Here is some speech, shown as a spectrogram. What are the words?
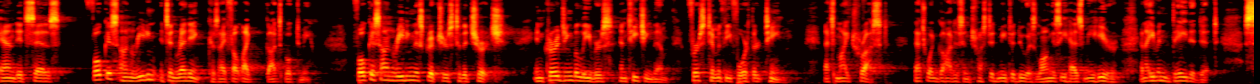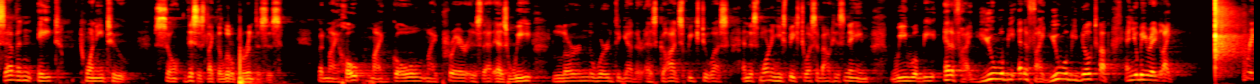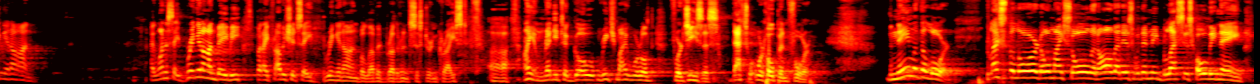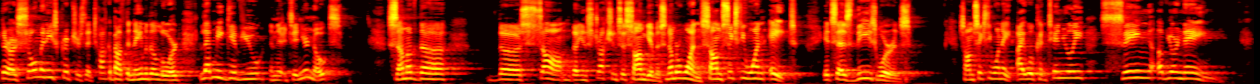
And it says, Focus on reading, it's in red ink because I felt like God spoke to me. Focus on reading the scriptures to the church encouraging believers and teaching them. 1 Timothy 4:13. That's my trust. That's what God has entrusted me to do as long as he has me here. And I even dated it. 7 8 22. So this is like the little parenthesis. But my hope, my goal, my prayer is that as we learn the word together, as God speaks to us, and this morning he speaks to us about his name, we will be edified. You will be edified. You will be built up, and you'll be ready, like, bring it on. I want to say, bring it on, baby, but I probably should say, bring it on, beloved brother and sister in Christ. Uh, I am ready to go reach my world for Jesus. That's what we're hoping for. The name of the Lord. Bless the Lord, O my soul, and all that is within me, bless his holy name. There are so many scriptures that talk about the name of the Lord. Let me give you, and it's in your notes, some of the the psalm, the instructions the psalm give us. Number one, Psalm 61 8. It says these words Psalm 61 8. I will continually sing of your name.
